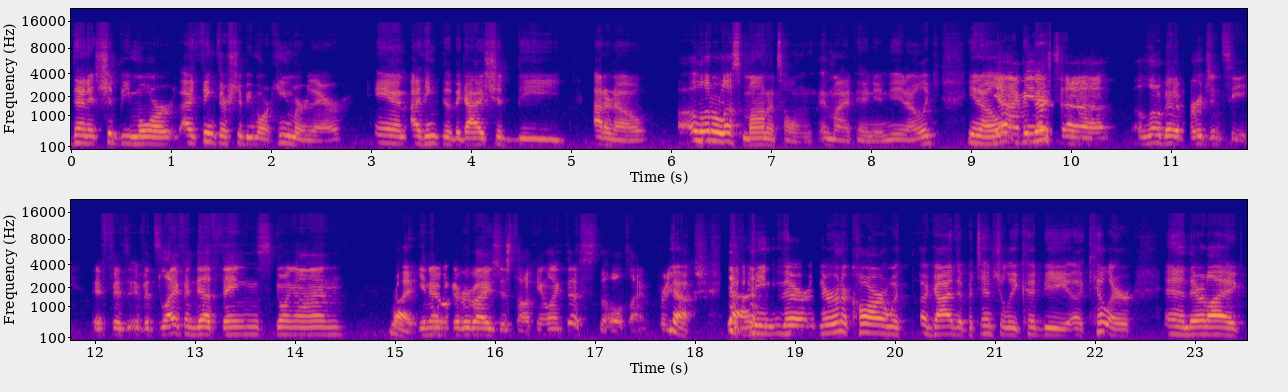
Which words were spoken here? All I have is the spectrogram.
then it should be more. I think there should be more humor there, and I think that the guy should be. I don't know, a little less monotone, in my opinion. You know, like you know. Yeah, I mean, there's uh, a little bit of urgency. If it's if it's life and death things going on, right? You know, everybody's just talking like this the whole time, pretty yeah. much. yeah, I mean, they're they're in a car with a guy that potentially could be a killer, and they're like,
